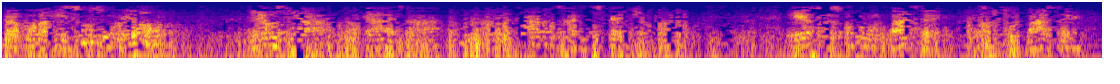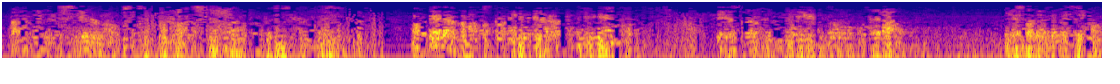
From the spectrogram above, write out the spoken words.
Pero cuando Jesús murió, Dios ya, ya está enojado, satisfecho. Y eso es como un base, es un base para bendecirnos. Ok, vamos con el arrepentimiento. Este arrepentimiento era, esa definición.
